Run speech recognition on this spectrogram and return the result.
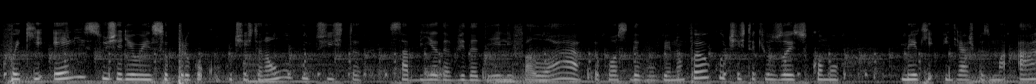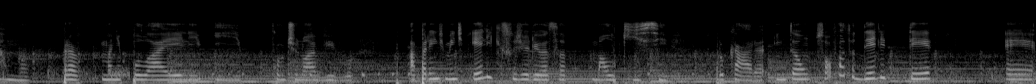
Foi que ele sugeriu isso pro ocultista. Não o ocultista sabia da vida dele e falou: Ah, eu posso devolver. Não foi o ocultista que usou isso como meio que, entre aspas, uma arma para manipular ele e continuar vivo. Aparentemente, ele que sugeriu essa maluquice pro cara. Então, só o fato dele ter é,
